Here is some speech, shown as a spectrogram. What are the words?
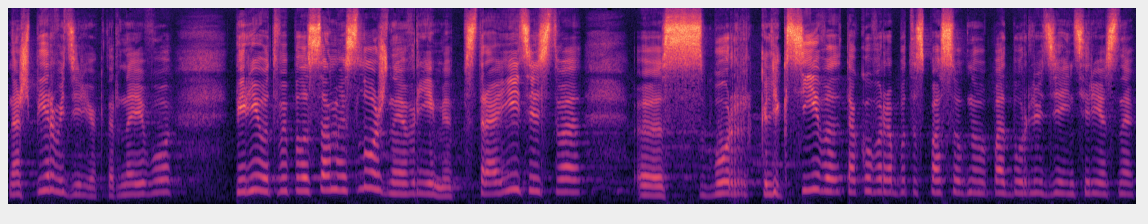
наш первый директор. На его период выпало самое сложное время – строительство, э, сбор коллектива такого работоспособного, подбор людей интересных.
